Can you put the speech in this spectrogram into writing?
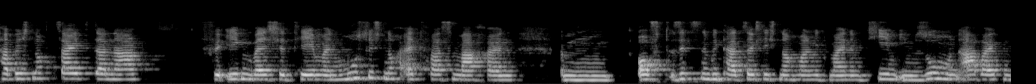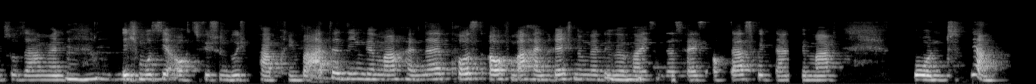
habe ich noch Zeit danach? Für irgendwelche Themen muss ich noch etwas machen. Ähm, oft sitzen wir tatsächlich nochmal mit meinem Team im Zoom und arbeiten zusammen. Mhm. Ich muss ja auch zwischendurch ein paar private Dinge machen, ne? Post aufmachen, Rechnungen mhm. überweisen. Das heißt, auch das wird dann gemacht. Und ja,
